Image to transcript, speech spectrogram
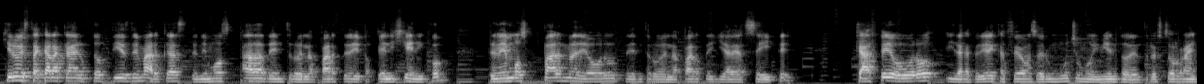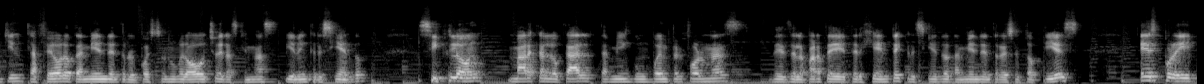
Quiero destacar acá el top 10 de marcas. Tenemos ADA dentro de la parte de papel higiénico, tenemos palma de oro dentro de la parte ya de aceite. Café oro y la categoría de café vamos a ver mucho movimiento dentro de estos rankings. Café oro también dentro del puesto número 8 de las que más vienen creciendo. Ciclón, marca local, también con buen performance desde la parte de detergente, creciendo también dentro de ese top 10. Spray,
